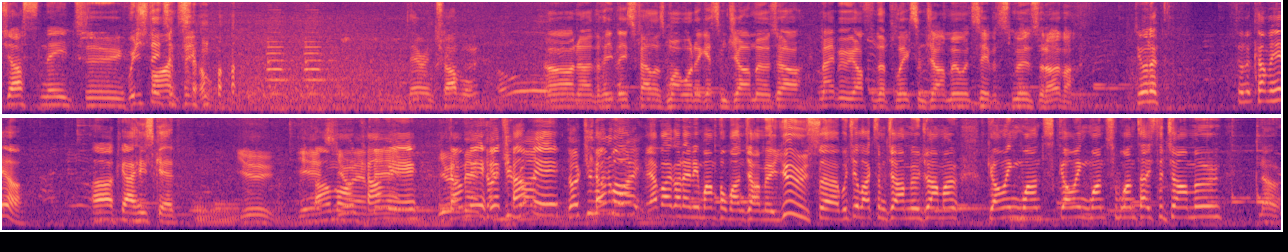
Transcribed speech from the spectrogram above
just need to. We just need some people. They're in trouble. Oh no, the, these fellas might want to get some jamu as well. Maybe we offer the police some jamu and see if it smooths it over. Do you want to? Do you want to come here? Ah, okay, he's scared. You, yes, Come on, come man. here. You're come here. Don't you come run. here. Don't you come on. away. Have I got any anyone for one jamu? You, sir. Would you like some jamu, jamu? Going once, going once, one taste of jamu? No.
